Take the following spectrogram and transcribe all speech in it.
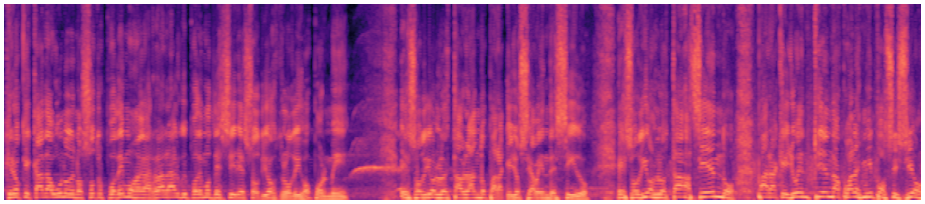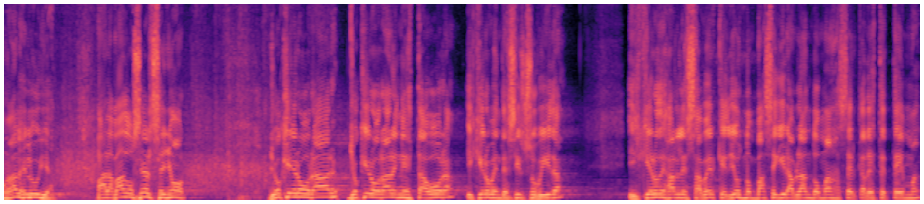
Creo que cada uno de nosotros podemos agarrar algo y podemos decir, eso Dios lo dijo por mí. Eso Dios lo está hablando para que yo sea bendecido. Eso Dios lo está haciendo para que yo entienda cuál es mi posición. Aleluya. Alabado sea el Señor. Yo quiero orar, yo quiero orar en esta hora y quiero bendecir su vida. Y quiero dejarles saber que Dios nos va a seguir hablando más acerca de este tema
